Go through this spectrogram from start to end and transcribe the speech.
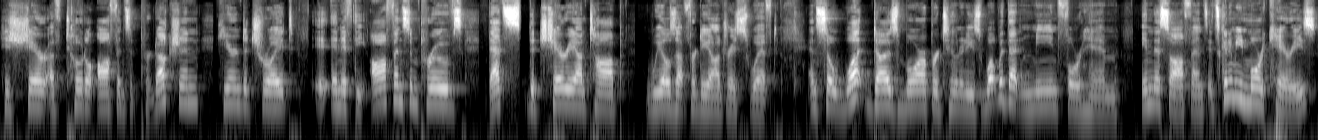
his share of total offensive production here in Detroit. And if the offense improves, that's the cherry on top wheels up for D'Andre Swift. And so, what does more opportunities? What would that mean for him in this offense? It's going to mean more carries.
